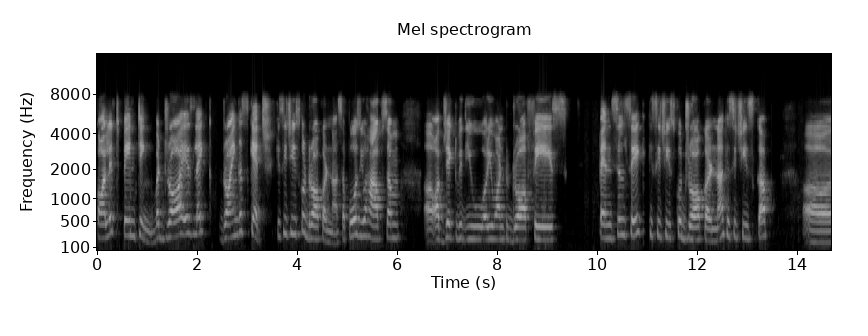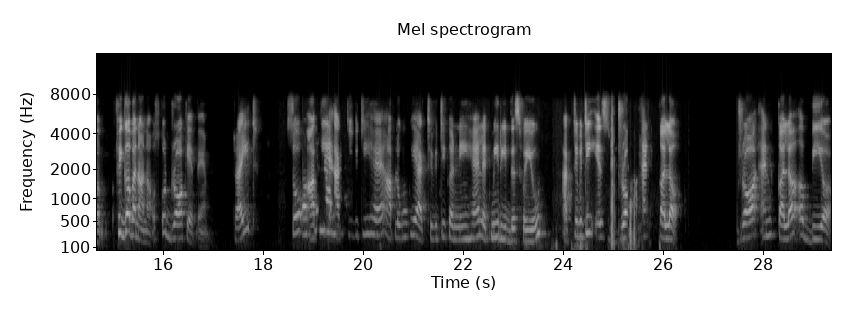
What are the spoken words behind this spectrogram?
call it painting but draw is like drawing a sketch किसी चीज़ को ड्रॉ करना. Suppose you have some object with you और you want to draw face pencil से किसी चीज़ को ड्रॉ करना किसी चीज़ का फिगर uh, बनाना उसको ड्रॉ कहते हैं। राइट सो आपकी एक्टिविटी है आप लोगों की एक्टिविटी करनी है. Let me read this for you activity is draw and colour draw and colour a bear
